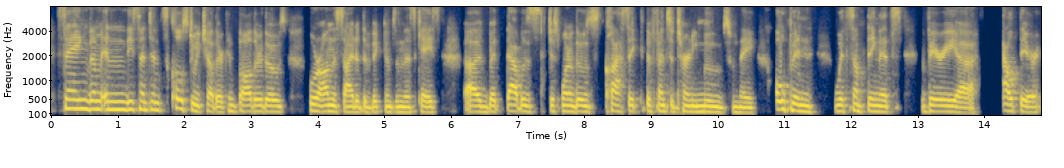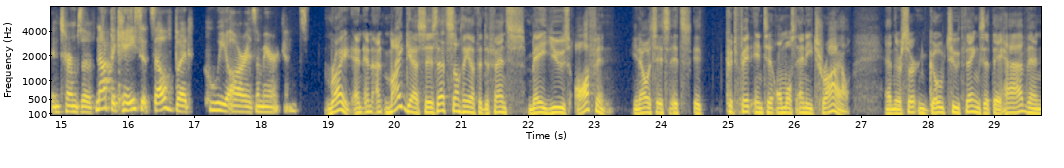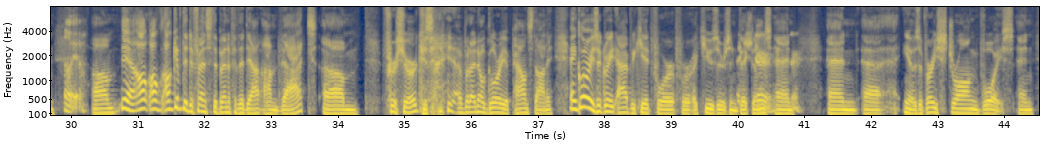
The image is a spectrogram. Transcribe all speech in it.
saying them in the sentence close to each other can bother those who are on the side of the victims in this case. Uh, but that was just one of those classic defense attorney moves when they open with something that's very uh, out there in terms of not the case itself, but who we are as Americans. Right, and and my guess is that's something that the defense may use often. You know, it's it's it's it could fit into almost any trial and there are certain go-to things that they have. And oh, yeah, um, yeah, I'll, I'll, I'll give the defense the benefit of the doubt on that um, for sure. Because, but I know Gloria pounced on it, and Gloria's a great advocate for for accusers and victims, sure, and sure. and uh, you know, is a very strong voice and.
